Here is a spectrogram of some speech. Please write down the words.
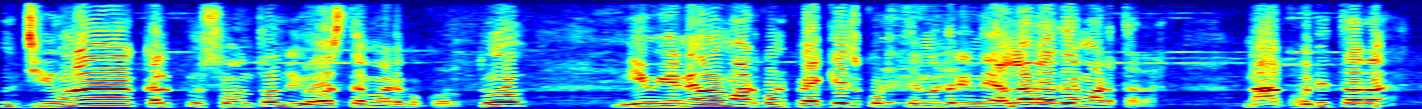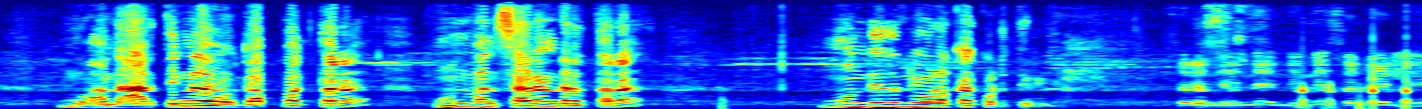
ಜೀವನ ಕಲ್ಪಿಸುವಂಥ ಒಂದು ವ್ಯವಸ್ಥೆ ಮಾಡಬೇಕು ಹೊರತು ನೀವು ಏನೇನೋ ಮಾಡ್ಕೊಂಡು ಪ್ಯಾಕೇಜ್ ಕೊಡ್ತೀನಿ ಅಂದ್ರೆ ಇನ್ನು ಎಲ್ಲರೂ ಅದೇ ಮಾಡ್ತಾರೆ. ನಾಲ್ಕು ಹೊಡಿತಾರೆ ಒಂದು ಆರು ತಿಂಗಳು ಗಪ್ ಹಾಕ್ತಾರೆ ಮುಂದೆ ಬಂದು ಸರೆಂಡರ್ ಇರ್ತಾರೆ ಮುಂದಿದ್ರೆ ನೀವು ರೊಕ್ಕ ಕೊಡ್ತೀರಿ. ಸರ್ ನಿನ್ನೆ ನಿನ್ನೆ ಸಭೆಯಲ್ಲಿ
